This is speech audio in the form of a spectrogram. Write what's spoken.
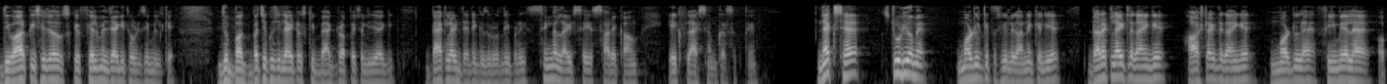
दीवार पीछे जो उसके फिल मिल जाएगी थोड़ी सी मिलके। जो बचे कुछ लाइट है, उसकी बैकड्रॉप पे चली जाएगी। बैक लाइट देने की ज़रूरत नहीं पड़ेगी सिंगल लाइट से ये सारे काम एक फ्लैश से हम कर सकते हैं। नेक्स्ट है स्टूडियो में मॉडल की तस्वीर लगाने के लिए। डायरेक्ट लाइट लगाएँगे, हार्श लाइट लगाएँगे, मॉडल है, फीमेल है, और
